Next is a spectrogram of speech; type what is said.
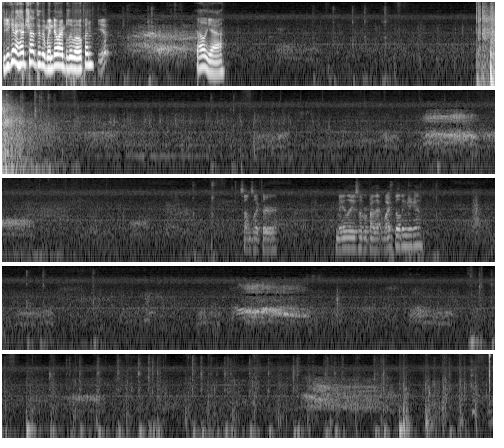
Did you get a headshot through the window I blew open? Yep. Hell yeah. Sounds like their melee's over by that white building again.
